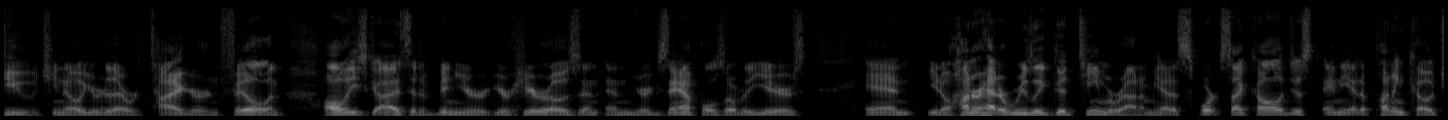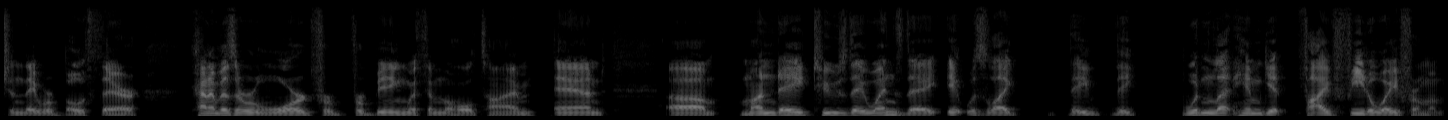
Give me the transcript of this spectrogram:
huge. You know, you're there with Tiger and Phil and all these guys that have been your your heroes and, and your examples over the years. And you know, Hunter had a really good team around him. He had a sports psychologist and he had a putting coach, and they were both there kind of as a reward for for being with him the whole time. And um, Monday, Tuesday, Wednesday, it was like they they wouldn't let him get five feet away from him.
